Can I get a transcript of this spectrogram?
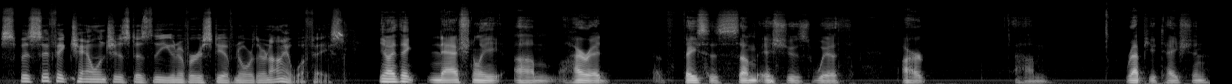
specific challenges does the University of Northern Iowa face? You know, I think nationally, um, higher ed faces some issues with our um, reputation,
